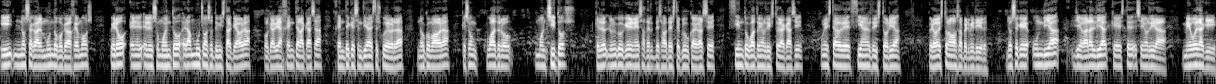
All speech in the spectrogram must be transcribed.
y no se acaba el mundo porque bajemos, pero en, en su momento era mucho más optimista que ahora porque había gente a la casa, gente que sentía este escudo de verdad, no como ahora, que son cuatro monchitos que lo, lo único que quieren es hacer desaparecer este club, cargarse 104 años de historia casi, un estadio de 100 años de historia pero esto no vamos a permitir. Yo sé que un día llegará el día que este señor dirá, me voy de aquí,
